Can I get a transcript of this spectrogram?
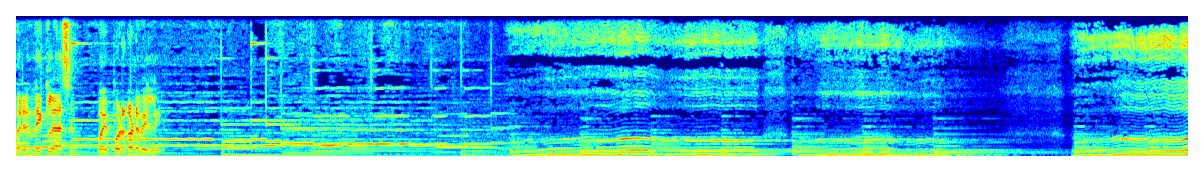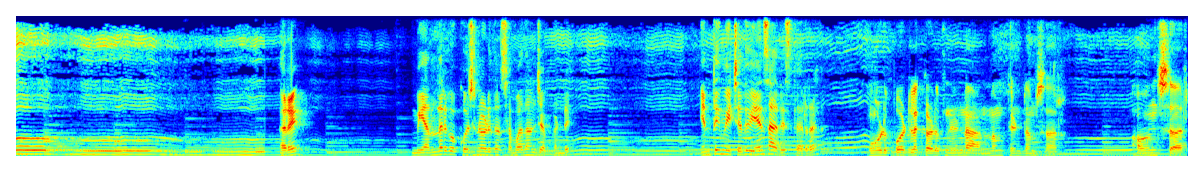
మరింది క్లాసు? పోయి పడుకోండి వెళ్ళి. అరే మీ అందరికి ఒక క్వశ్చన్ అడుగుతాను సమాధానం చెప్పండి. ఇంతకు మీ చదువు ఏం సాధిస్తారా? మూడు పూట్ల కడుపు నిండా అన్నం తింటాం సార్. అవును సార్.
